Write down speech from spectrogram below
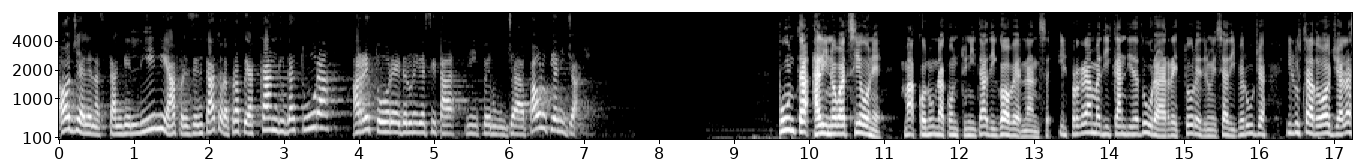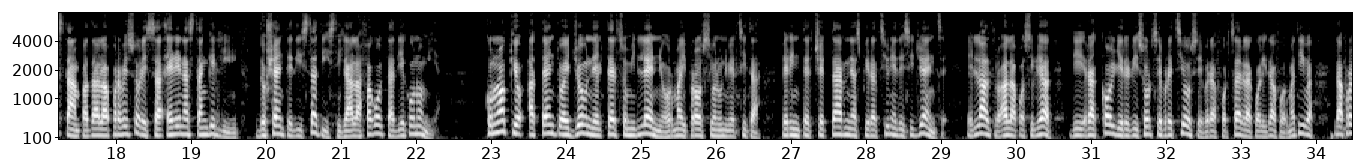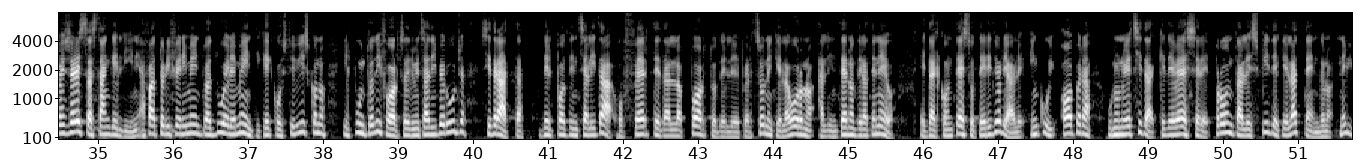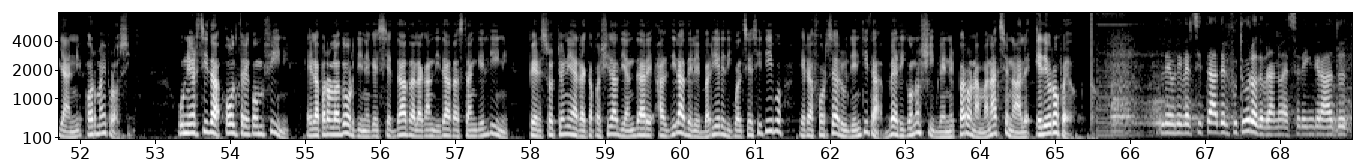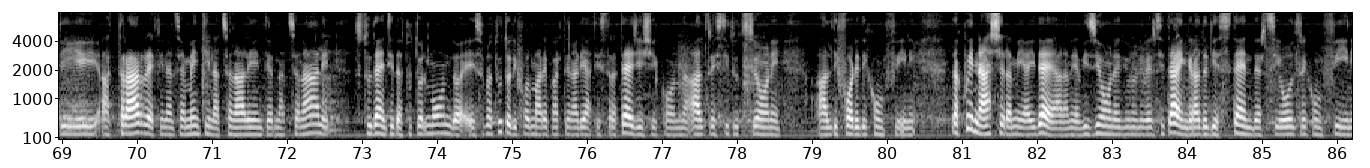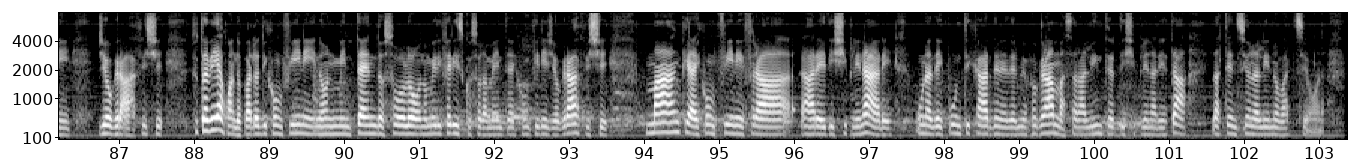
Oggi Elena Stanghellini ha presentato la propria candidatura a rettore dell'Università di Perugia. Paolo Pianigiani. Punta all'innovazione, ma con una continuità di governance, il programma di candidatura a rettore dell'Università di Perugia illustrato oggi alla stampa dalla professoressa Elena Stanghellini, docente di statistica alla Facoltà di Economia con un occhio attento ai giovani del terzo millennio, ormai prossimo all'università, per intercettarne aspirazioni ed esigenze, e l'altro ha la possibilità di raccogliere risorse preziose per rafforzare la qualità formativa, la professoressa Stanghellini ha fatto riferimento a due elementi che costituiscono il punto di forza dell'Università di Perugia. Si tratta delle potenzialità offerte dall'apporto delle persone che lavorano all'interno dell'Ateneo e dal contesto territoriale in cui opera un'università che deve essere pronta alle sfide che l'attendono negli anni ormai prossimi. Università oltre confini è la parola d'ordine che si è data alla candidata Stanghellini per sottolineare la capacità di andare al di là delle barriere di qualsiasi tipo e rafforzare un'identità ben riconoscibile nel panorama nazionale ed europeo. Le università del futuro dovranno essere in grado di attrarre finanziamenti nazionali e internazionali, studenti da tutto il mondo e soprattutto di formare partenariati strategici con altre istituzioni al di fuori dei confini. Da qui nasce la mia idea, la mia visione di un'università in grado di estendersi oltre i confini geografici. Tuttavia quando parlo di confini non mi, solo, non mi riferisco solamente ai confini geografici, ma anche ai confini fra aree disciplinari. Uno dei punti cardine del mio programma sarà l'interdisciplinarietà, l'attenzione all'innovazione.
